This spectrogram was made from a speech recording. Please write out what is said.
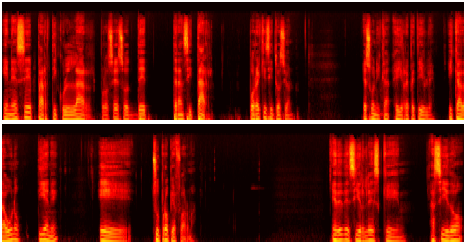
en ese particular proceso de transitar por X situación es única e irrepetible. Y cada uno tiene eh, su propia forma he de decirles que ha sido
